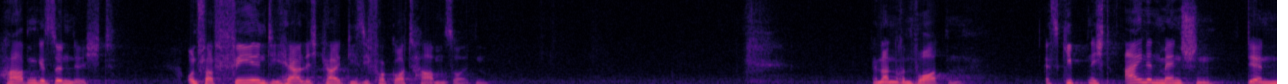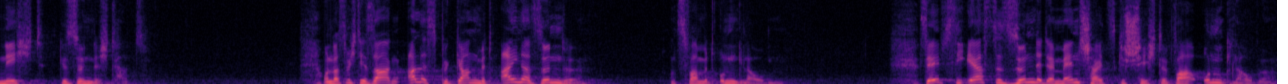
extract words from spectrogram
haben gesündigt und verfehlen die Herrlichkeit, die sie vor Gott haben sollten. In anderen Worten, es gibt nicht einen Menschen, der nicht gesündigt hat. Und lass mich dir sagen, alles begann mit einer Sünde, und zwar mit Unglauben. Selbst die erste Sünde der Menschheitsgeschichte war Unglaube.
